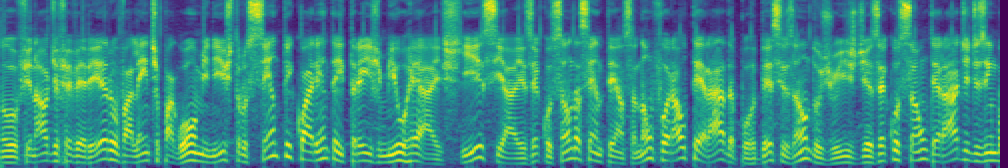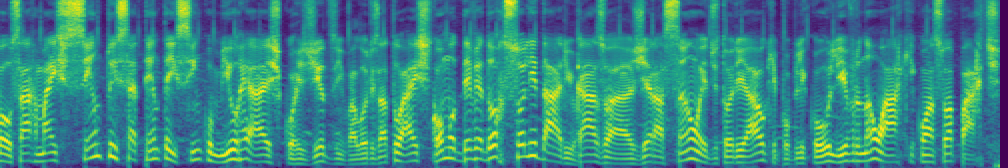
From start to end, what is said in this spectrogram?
No final de fevereiro, Valente pagou ao ministro 143 mil reais. E, se a execução da sentença não for alterada por decisão do juiz de execução, terá de desembolsar mais 175 mil reais, corrigidos em valores atuais, como devedor solidário, caso a geração editorial que publicou o livro não arque com a sua parte.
